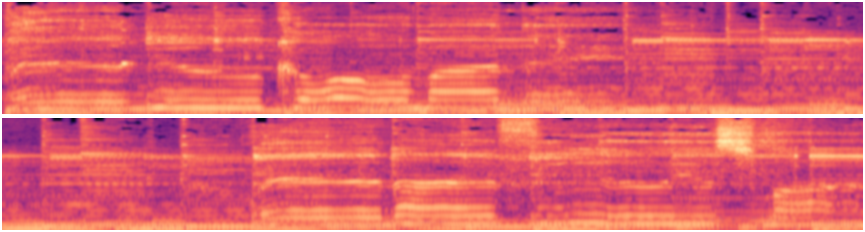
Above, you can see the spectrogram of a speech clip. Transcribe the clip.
When you call my name smile.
